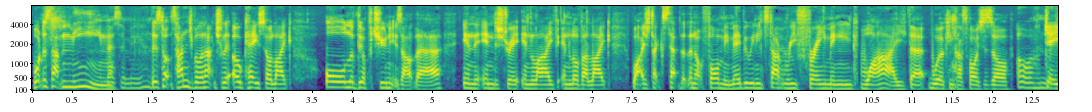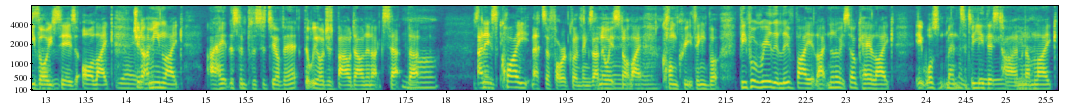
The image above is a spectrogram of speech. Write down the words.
what does that mean? What does it mean? It's not tangible, and actually, okay, so like, all of the opportunities out there in the industry, in life, in love are like, well, I just accept that they're not for me. Maybe we need to start Yeah. reframing why that working class voices or Oh, gay voices or like, Yeah, do you know what I mean? Like, I hate the simplicity of it that we all just bow down and accept that No. And it's quite metaphorical and things. I know Yeah, it's not yeah, like concrete thing, but people really live by it. Like, no, no, it's okay. Like, it wasn't meant, to, be this time. And I'm like,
